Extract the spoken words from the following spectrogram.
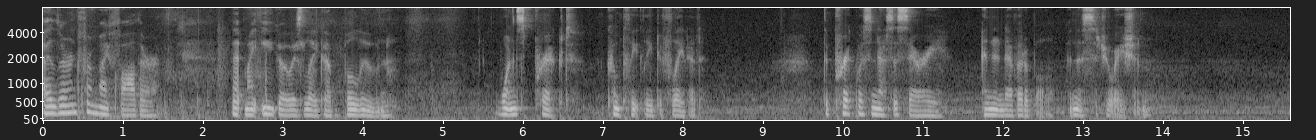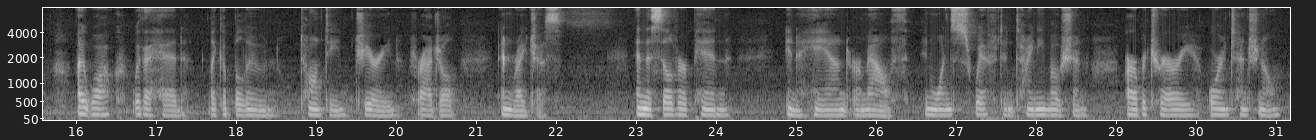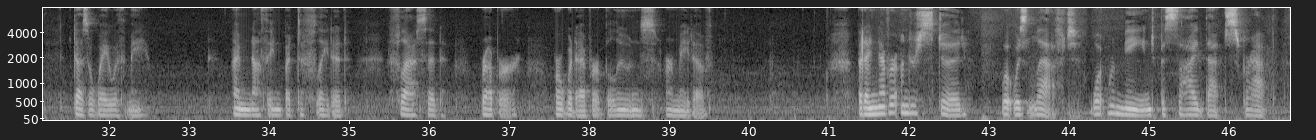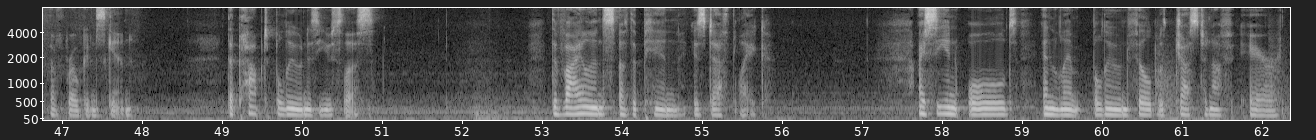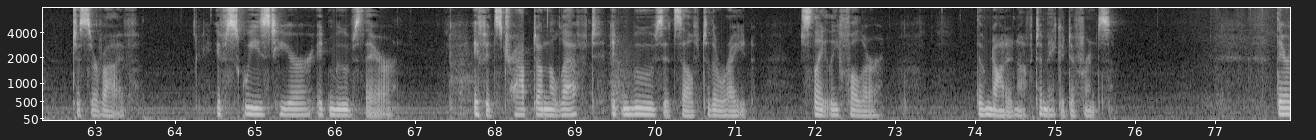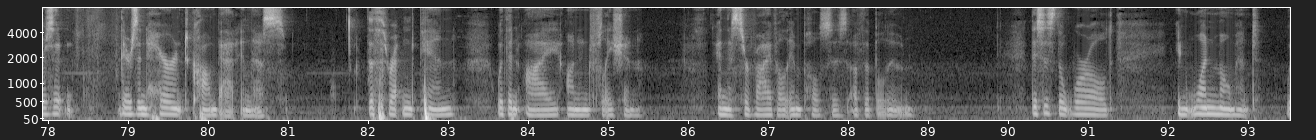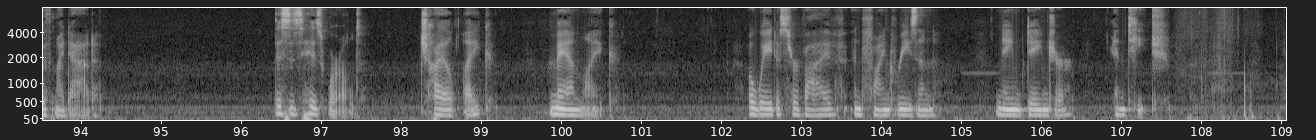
I learned from my father that my ego is like a balloon. Once pricked, completely deflated. The prick was necessary and inevitable in this situation. I walk with a head like a balloon, taunting, cheering, fragile, and righteous, and the silver pin in a hand or mouth in one swift and tiny motion arbitrary or intentional, does away with me. I'm nothing but deflated, flaccid, rubber, or whatever balloons are made of. But I never understood what was left, what remained beside that scrap of broken skin. The popped balloon is useless. The violence of the pin is deathlike. I see an old and limp balloon filled with just enough air to survive. If squeezed here, it moves there. If it's trapped on the left, it moves itself to the right, slightly fuller, though not enough to make a difference. There's, a, there's inherent combat in this. The threatened pin with an eye on inflation and the survival impulses of the balloon. This is the world in one moment with my dad. This is his world, childlike, manlike, a way to survive and find reason, name danger, and teach.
